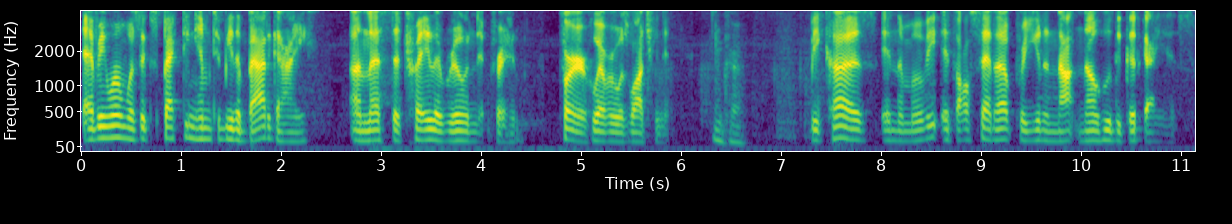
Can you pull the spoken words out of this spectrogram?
everyone was expecting him to be the bad guy, unless the trailer ruined it for him, for whoever was watching it. Okay. Because in the movie, it's all set up for you to not know who the good guy is.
